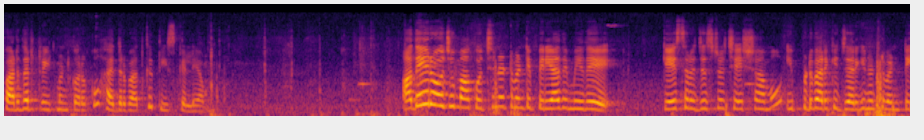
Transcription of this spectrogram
ఫర్దర్ ట్రీట్మెంట్ కొరకు హైదరాబాద్కి తీసుకెళ్ళాము. అదే రోజు మాకు వచ్చినటువంటి ఫిర్యాదు మీదే కేసు రిజిస్టర్ చేశాము. ఇప్పటి వరకు జరిగినటువంటి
